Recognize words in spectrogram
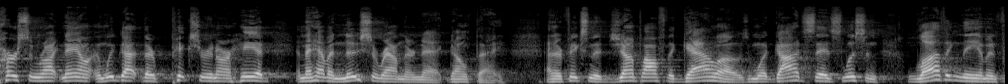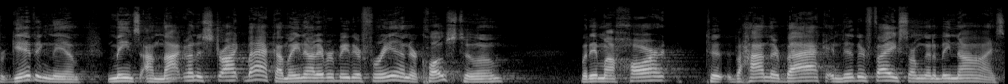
person right now, and we've got their picture in our head, and they have a noose around their neck, don't they? And they're fixing to jump off the gallows. And what God says, listen, loving them and forgiving them means I'm not going to strike back. I may not ever be their friend or close to them, but in my heart, to, behind their back and to their face, I'm going to be nice.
